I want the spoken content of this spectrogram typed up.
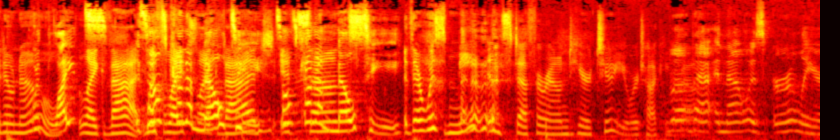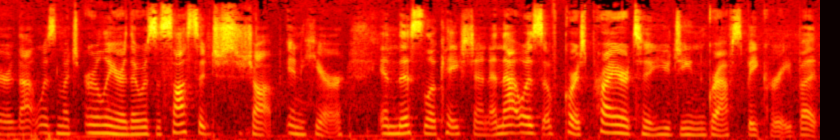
don't know. With lights like that. It sounds kind of melty. That, it sounds it kind of melty. There was meat and stuff around here too. You were talking well, about. Well, that and that was earlier. That was much earlier. There was a sausage shop in here in this location, and that was, of course, prior to Eugene Graff's Bakery. But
